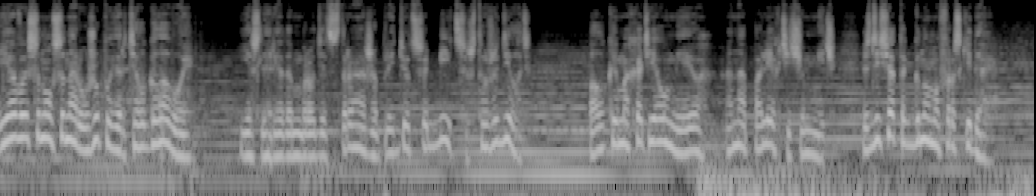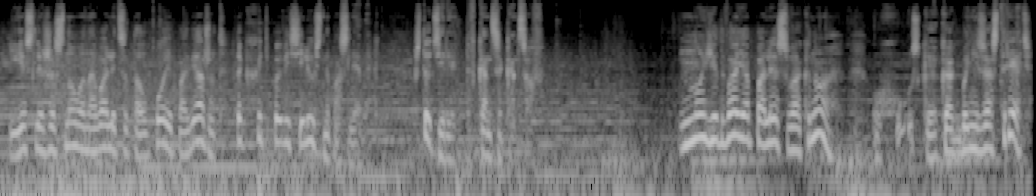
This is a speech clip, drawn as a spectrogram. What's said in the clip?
Я высунулся наружу, повертел головой. Если рядом бродит стража, придется биться, что же делать? Палкой махать я умею, она полегче, чем меч. С десяток гномов раскидаю. Если же снова навалится толпой и повяжут, так хоть повеселюсь напоследок. Что терять-то, в конце концов? Но едва я полез в окно, ух, узкое, как бы не застрять,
